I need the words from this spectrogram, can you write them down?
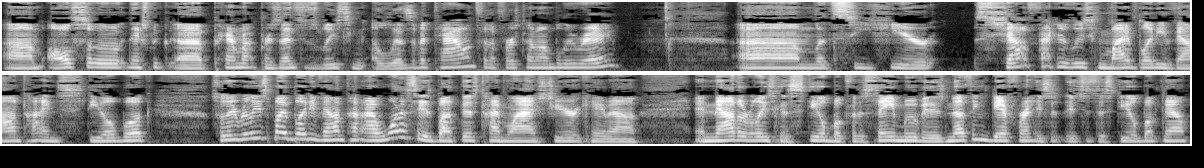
Um, also, next week, uh, Paramount Presents is releasing Elizabethtown for the first time on Blu-ray. Um, let's see here. Shout Factory releasing My Bloody Valentine Steelbook. So they released My Bloody Valentine, I want to say it's about this time last year it came out. And now they're releasing a steelbook for the same movie. There's nothing different. It's just, it's just a steelbook now.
